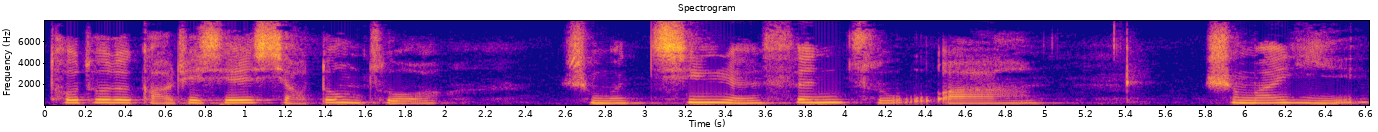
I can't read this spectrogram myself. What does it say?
偷偷的搞这些小动作，什么亲人分组啊，什么以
